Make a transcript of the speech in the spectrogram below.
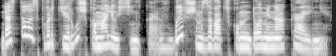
досталась квартирушка малюсенькая в бывшем заводском доме на окраине.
